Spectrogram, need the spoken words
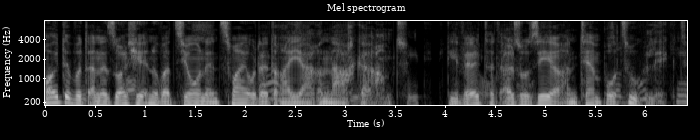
Heute wird eine solche Innovation in zwei oder drei Jahren nachgeahmt. Die Welt hat also sehr an Tempo zugelegt.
